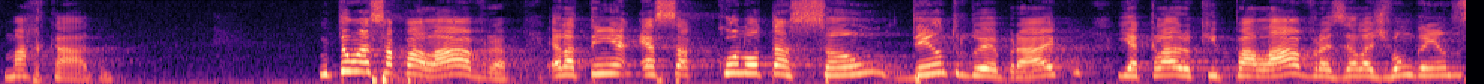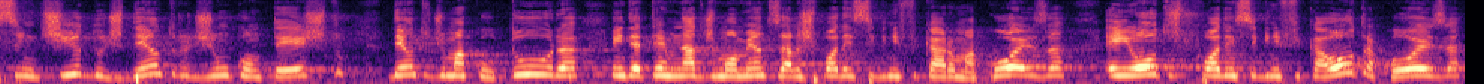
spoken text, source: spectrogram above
marcado. Então essa palavra, ela tem essa conotação dentro do hebraico, e é claro que palavras elas vão ganhando sentidos dentro de um contexto, dentro de uma cultura, em determinados momentos elas podem significar uma coisa, em outros podem significar outra coisa,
